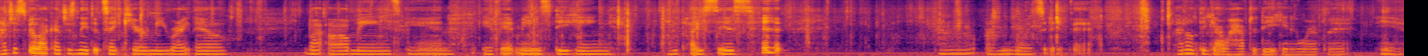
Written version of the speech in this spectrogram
I just feel like I just need to take care of me right now by all means. And if it means digging in places, I'm going to do that. I don't think I will have to dig anywhere, but yeah.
